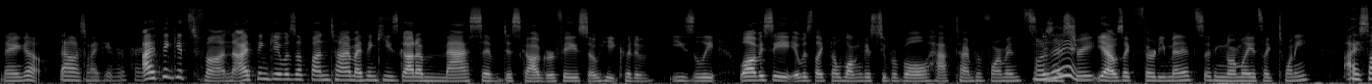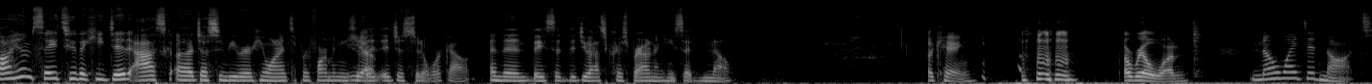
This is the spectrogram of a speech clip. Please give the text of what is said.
There you go. That was my favorite part. I think it's fun. I think it was a fun time. I think he's got a massive discography, so he could have easily. Well, obviously, it was like the longest Super Bowl halftime performance Was in it? history. Yeah, it was like 30 minutes. I think normally it's like 20. I saw him say too that he did ask uh, Justin Bieber if he wanted to perform, and he said Yeah. it, it just didn't work out. And then they said, "Did you ask Chris Brown?" And he said, "No." A king. a real one. No, I did not.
